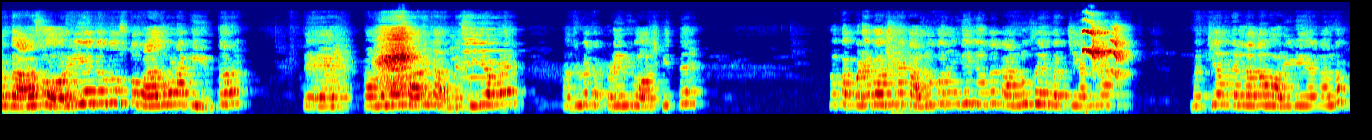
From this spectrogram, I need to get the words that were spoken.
ਅਰਦਾਸ ਹੋ ਰਹੀ ਹੈ ਕਿਉਂਕਿ ਉਸ ਤੋਂ ਬਾਅਦ ਹੋਣਾ ਕੀਰਤਨ। ਤੇ ਕੰਮ ਮੈਂ ਸਾਰੇ ਕਰ ਲਏ ਸੀਗੇ ਆਪਣੇ। ਅੱਜ ਮੈਂ ਕੱਪੜੇ ਨਹੀਂ ਵਾਸ਼ ਕੀਤੇ। ਮੈਂ ਕੱਪੜੇ ਵਾਸ਼ ਮੈਂ ਕੱਲ੍ਹ ਨੂੰ ਕਰੂੰਗੀ, ਕਿਉਂਕਿ ਕੱਲ੍ਹ ਨੂੰ ਫਿਰ ਬੱਚਿਆਂ ਦੀਆਂ, ਬੱਚਿਆਂ ਨੂੰ ਮੈਨੂੰ ਲੱਗਦਾ ਹੌਲੀਡੇ ਆ ਕੱਲ੍ਹ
